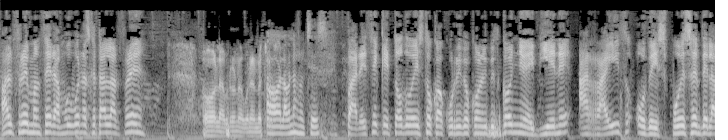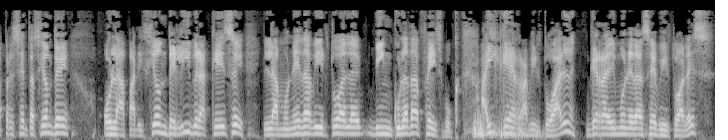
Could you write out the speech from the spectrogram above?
Alfred Mancera, muy buenas, ¿qué tal, Alfred? Hola Bruno, buenas noches. Hola, buenas noches. Parece que todo esto que ha ocurrido con el Bitcoin eh, viene a raíz o después de la presentación de o la aparición de Libra, que es eh, la moneda virtual eh, vinculada a Facebook. ¿Hay guerra virtual? ¿Guerra de monedas virtuales?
